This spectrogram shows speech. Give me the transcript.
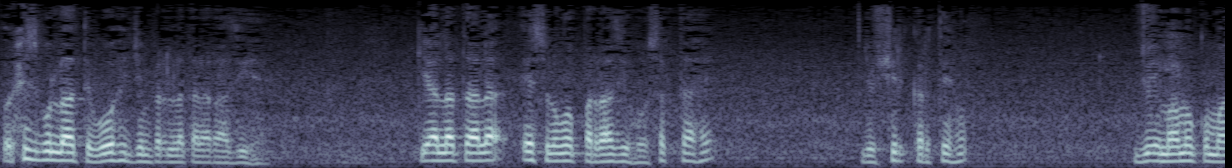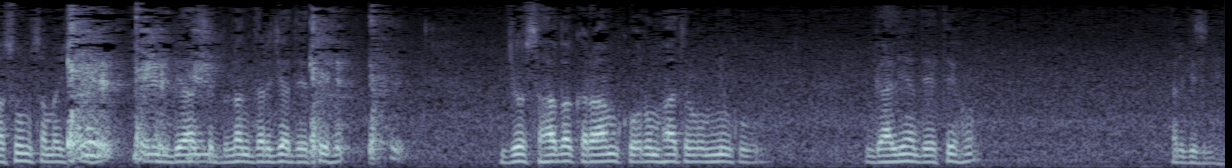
اور حزب اللہ تو وہ ہے جن پر اللہ تعالیٰ راضی ہے کہ اللہ تعالیٰ ایسے لوگوں پر راضی ہو سکتا ہے جو شرک کرتے ہوں، جو اماموں کو معصوم سمجھتے ہیں انبیاء سے بلند درجہ دیتے ہیں جو صحابہ کرام کو رمحات المن کو گالیاں دیتے ہوں، ہرگز نہیں۔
